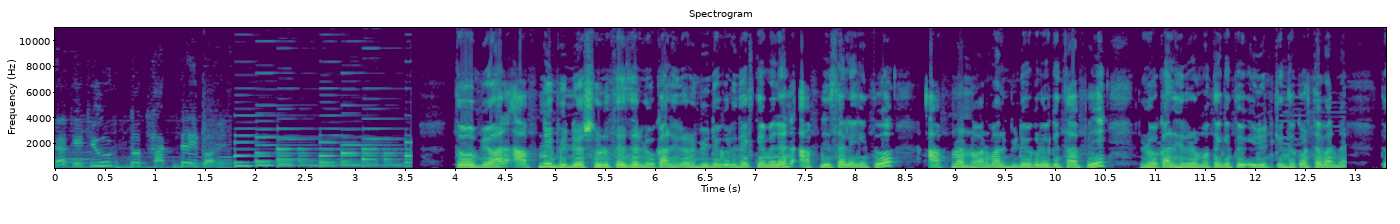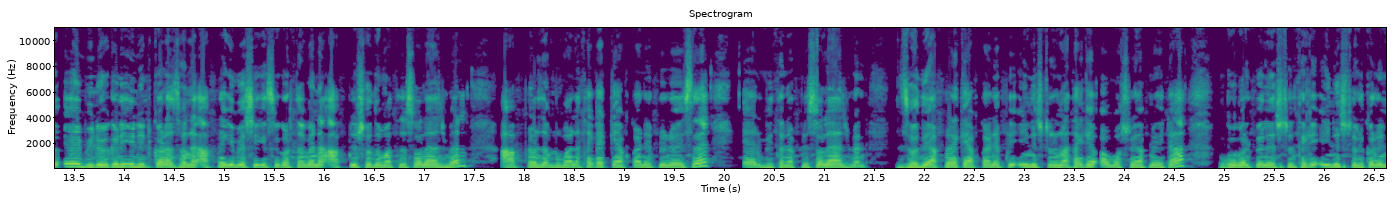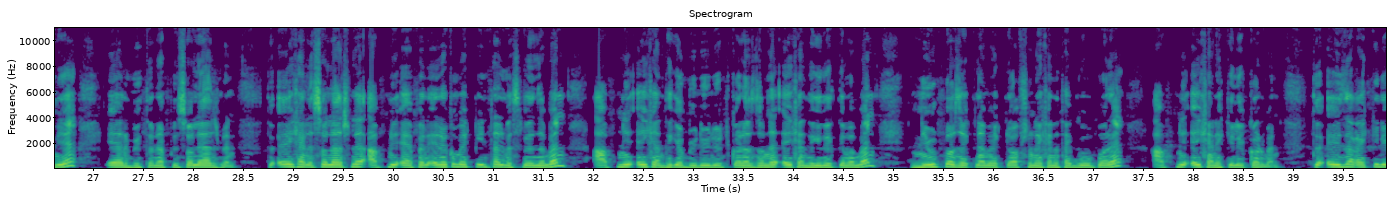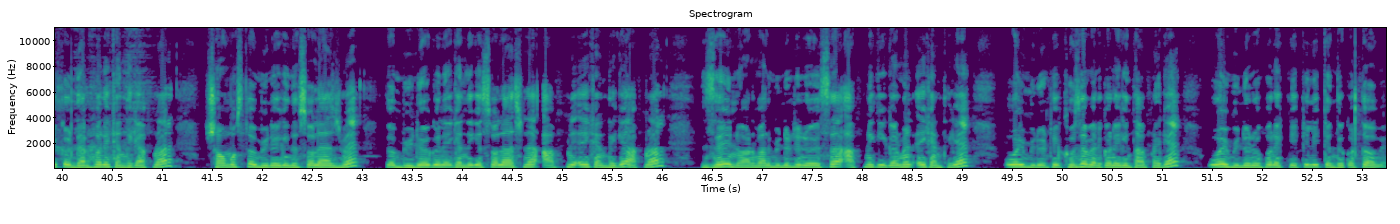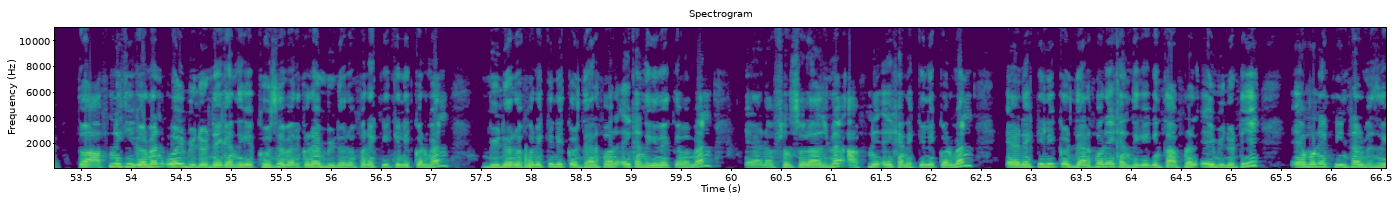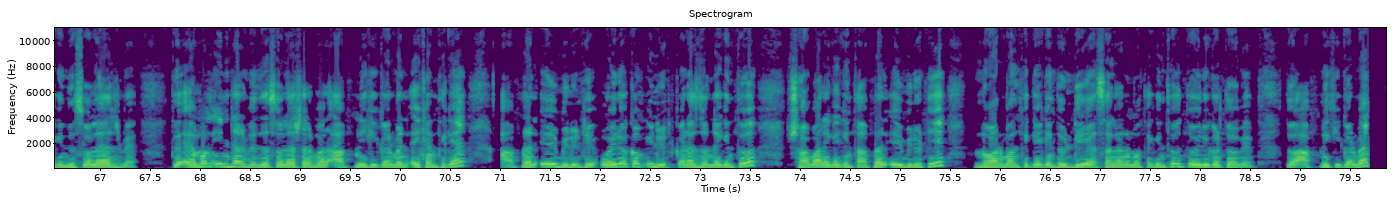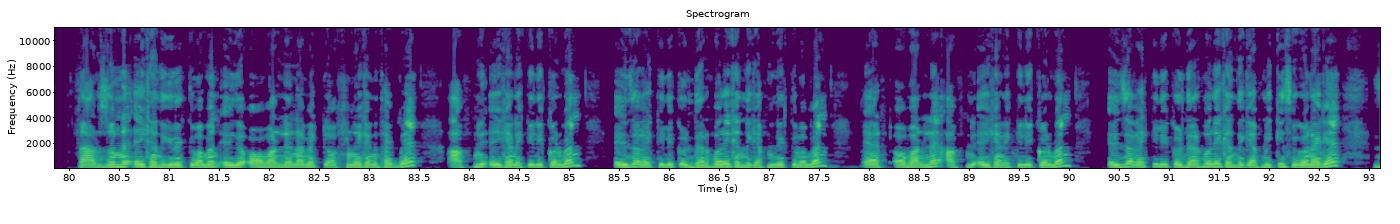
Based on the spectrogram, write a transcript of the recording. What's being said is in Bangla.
অ্যাটিটিউড তো থাকতেই পারে। তো ভিওয়ার আপনি ভিডিও শুরুতে যে লোকাল হিরোর ভিডিওগুলো দেখতে পেলেন, আপনি চাইলে কিন্তু আপনার নর্মাল ভিডিওগুলো কিন্তু আপনি লোকাল হিরোর মতো কিন্তু এডিট কিন্তু করতে পারবেন। তো এই ভিডিওগুলি এডিট করার জন্য আপনাকে বেশি কিছু করতে হবে না। আপনি শুধুমাত্র চলে আসবেন। আপনার যে মোবাইলে থাকা ক্যাপকার্ড অ্যাপটি রয়েছে, এর ভিতরে আপনি চলে আসবেন। যদি আপনার ক্যাপকার্ড অ্যাপটি ইনস্টল না থাকে, অবশ্যই আপনি এটা গুগল প্লে স্টোর থেকে ইনস্টল করে নিয়ে এর ভিতরে আপনি চলে আসবেন। তো এইখানে চলে আসলে আপনি অ্যাপের এরকম একটি ইন্টারভেস পেয়ে যাবেন। আপনি এইখান থেকে ভিডিও এডিট করার জন্য এইখান থেকে দেখতে পাবেন নিউ প্রজেক্ট নামে একটা অপশন এখানে থাকবে উপরে। আপনি এইখানে ক্লিক করবেন। তো এই জায়গায় ক্লিক করে দেওয়ার পরে এখান থেকে আপনার সমস্ত ভিডিও কিন্তু চলে আসবে। তো ভিডিওগুলো এখান থেকে চলে আসলে আপনি এইখান থেকে আপনার যেই নর্মাল ভিডিওটি রয়েছে, আপনি কি করবেন? এইখান থেকে ওই ভিডিওটি খুঁজে বের করে কিন্তু আপনাকে ওই ভিডিওর উপরে একটি ক্লিক কিন্তু করতে হবে। তো আপনি কি করবেন? ওই ভিডিওটি এখান থেকে খুঁজে বের করে ভিডিওর উপরে একটি ক্লিক করবেন? ভিডিওর উপরে ক্লিক করে দেওয়ার পর এখান থেকে দেখতে পাবেন অ্যাড অপশন চলে আসবে। আপনি এইখানে ক্লিক করবেন অ্যাডে ক্লিক করে দেওয়ার পর এখান থেকে কিন্তু আপনার এই ভিডিওটি এমন একটি ইন্টারভেসে কিন্তু চলে আসবে। তো এমন ইন্টারভেসে চলে আসার পর আপনি কি করবেন? এখান থেকে আপনার এই ভিডিওটি ওই রকম এডিট করার জন্য কিন্তু সবার আগে কিন্তু আপনার এই ভিডিওটি নর্মাল থেকে কিন্তু ডিএসএলআর মতো কিন্তু তৈরি করতে হবে। তো আপনি কি করবেন? তার জন্য এইখান থেকে দেখতে পাবেন, এই যে ওভারলে নামে একটি অপশন এখানে থাকবে। আপনি এইখানে ক্লিক করবেন, এই জায়গায় ক্লিক করে দেওয়ার পরে এখান থেকে আপনি দেখতে পাবেন অ্যাড ওভারলে আপনি এইখানে ক্লিক করবেন এই জায়গায় ক্লিক করে দেওয়ার পরে এখান থেকে আপনি কিছুক্ষণ আগে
